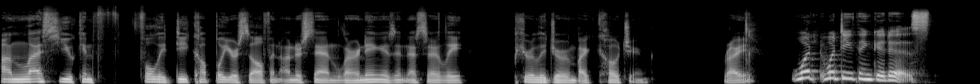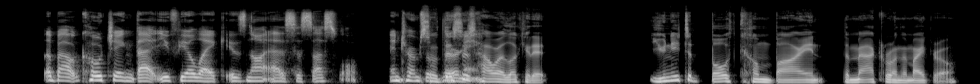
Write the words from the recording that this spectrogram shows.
unless you can f- fully decouple yourself and understand learning isn't necessarily purely driven by coaching, right? What what do you think it is about coaching that you feel like is not as successful in terms So of this is how I look at it. You need to both combine the macro and the micro.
